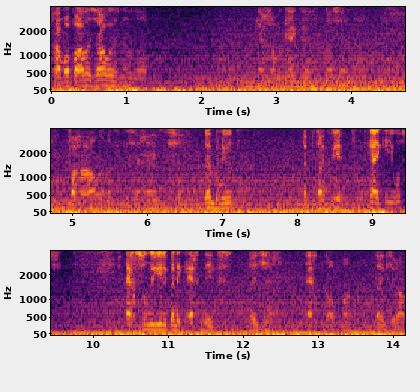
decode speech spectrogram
gaan hem ophalen zo en dan ja, gaan we kijken naar zijn verhaal en wat hij te zeggen heeft. Dus ik ben benieuwd. En bedankt weer voor het kijken jongens. Echt zonder jullie ben ik echt niks. Weet je, echt top man. Dankjewel.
